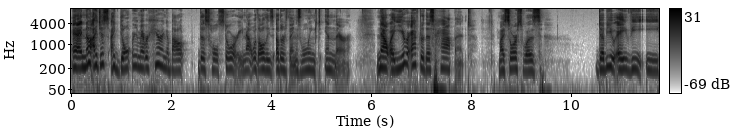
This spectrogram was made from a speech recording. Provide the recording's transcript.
and I know I just I don't remember hearing about this whole story, not with all these other things linked in there. Now, a year after this happened, my source was WAVE3.com.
